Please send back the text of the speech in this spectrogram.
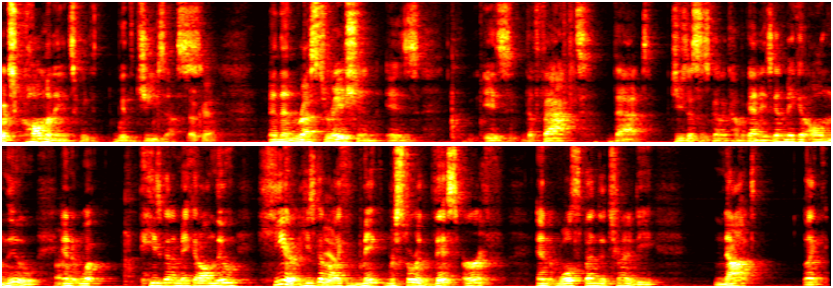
which culminates with with Jesus. Uh-huh. Okay. And then restoration is is the fact that Jesus is going to come again. He's going to make it all new, and what he's going to make it all new here. He's going to Yes. like make restore this earth, and we'll spend eternity not like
